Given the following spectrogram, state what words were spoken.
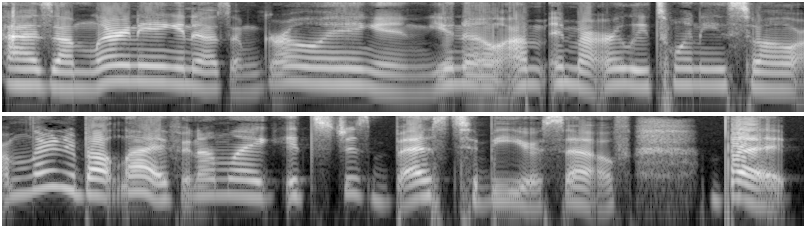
as I'm learning and as I'm growing and you know I'm in my early 20s so I'm learning about life and I'm like it's just best to be yourself. But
